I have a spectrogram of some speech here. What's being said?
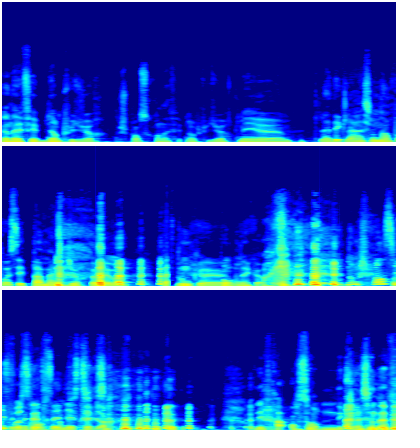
Et on a fait bien plus dur. Je pense qu'on a fait bien plus dur. Mais euh, La déclaration d'impôt, c'est pas mal dur quand même. hein. Donc, euh, bon, bon. d'accord. Donc je pense qu'il faut se renseigner très bien. On les fera ensemble, une déclaration d'impôt.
